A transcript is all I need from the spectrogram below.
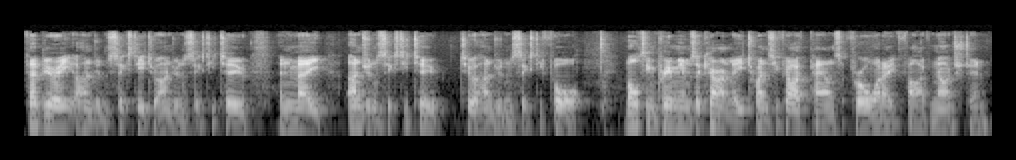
February 160 to 162, and May 162 to 164. Malting premiums are currently £25 for 185 nitrogen.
